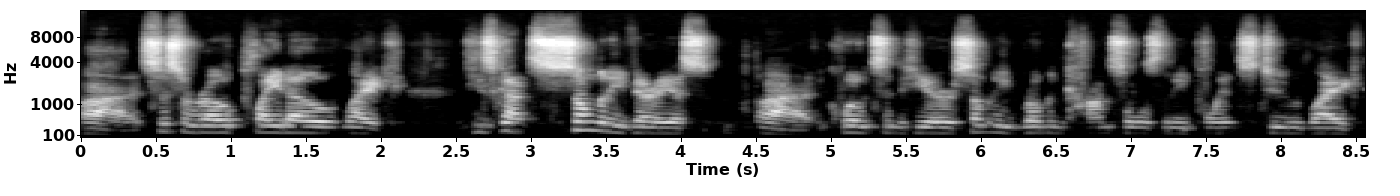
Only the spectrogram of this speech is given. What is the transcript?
uh, Cicero, Plato, like, he's got so many various uh, quotes in here, so many Roman consuls that he points to. Like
